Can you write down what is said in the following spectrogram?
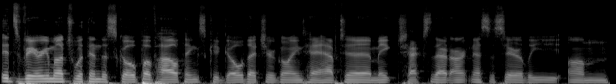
it's very much within the scope of how things could go that you're going to have to make checks that aren't necessarily um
